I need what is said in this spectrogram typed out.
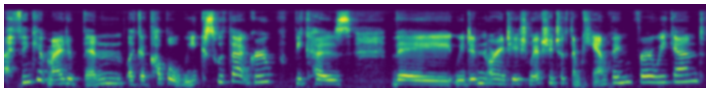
I think it might have been like a couple weeks with that group because they we did an orientation we actually took them camping for a weekend.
